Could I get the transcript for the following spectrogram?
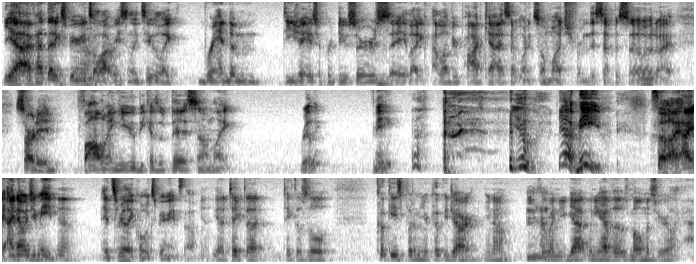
Yeah, I've had that experience a lot recently too. Like random DJs or producers Mm-hmm. say like, "I love your podcast. I've learned so much from this episode. Mm-hmm. I started following you because of this," and I'm like, "Really? Me? You. yeah, me." So I, I I know what you mean. Yeah. It's a really cool experience though. Yeah. You gotta take that. Take those little cookies. Put them in your cookie jar. You know, for Mhm. when you got when you have those moments where you're like, oh,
